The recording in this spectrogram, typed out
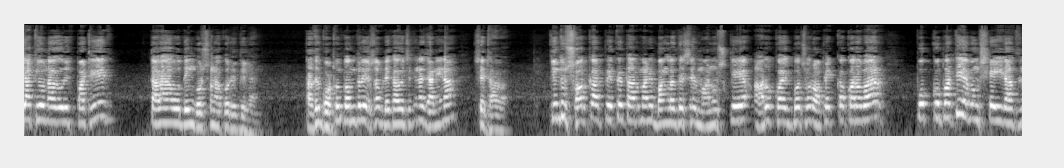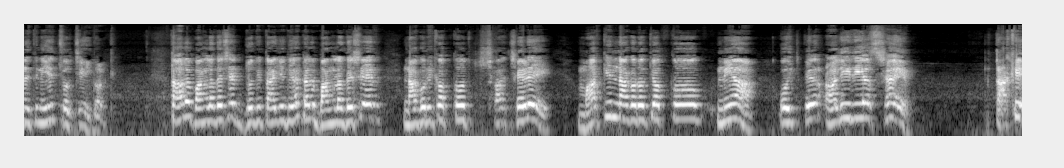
জাতীয় নাগরিক পার্টির, তারা ওদিন ঘোষণা করে দিলেন। তাদের গঠনতন্ত্রে এসব লেখা হয়েছে কিনা জানি না, সেটা। কিন্তু সরকার পেতে তার মানে বাংলাদেশের মানুষকে আরও কয়েক বছর অপেক্ষা করাবার পক্ষপাতী এবং সেই রাজনীতি নিয়ে চলছে এই দলটি। তাহলে বাংলাদেশের, যদি তাই যদি হয়, তাহলে বাংলাদেশের নাগরিকত্ব ছেড়ে মার্কিন নাগরিকত্ব নেয়া ওই আলী রিয়াজ সাহেব, তাকে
